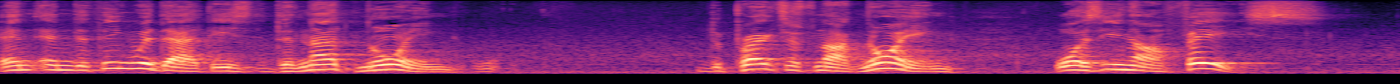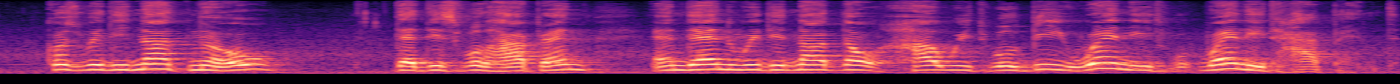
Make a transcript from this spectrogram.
And, and the thing with that is the not knowing the practice of not knowing was in our face because we did not know that this will happen and then we did not know how it will be when it when it happened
